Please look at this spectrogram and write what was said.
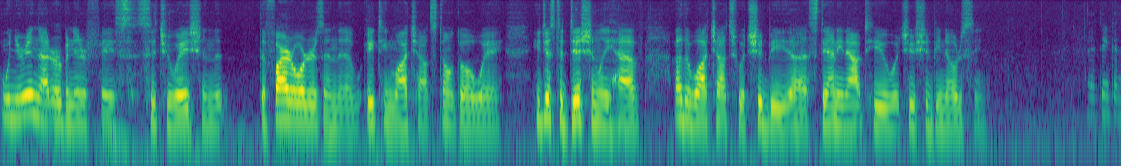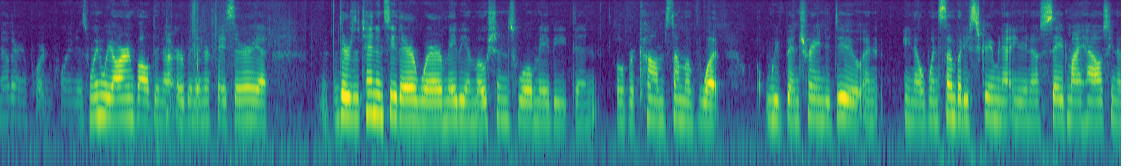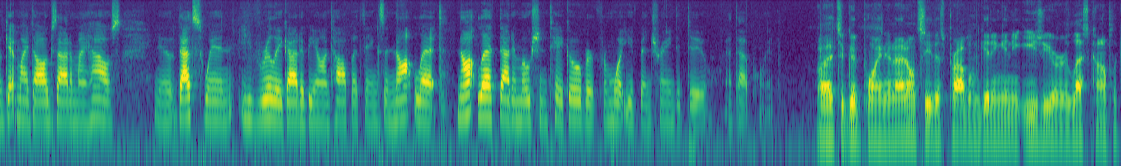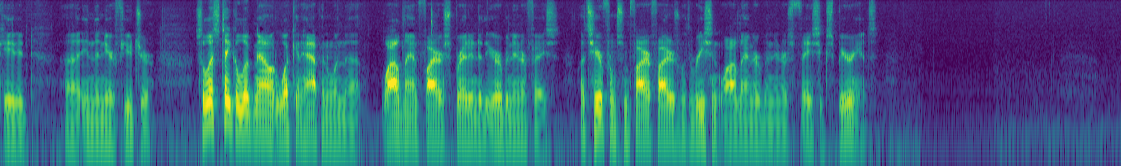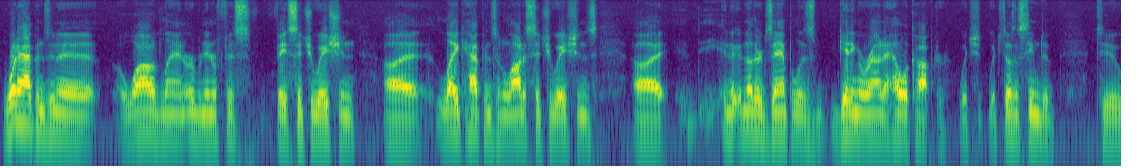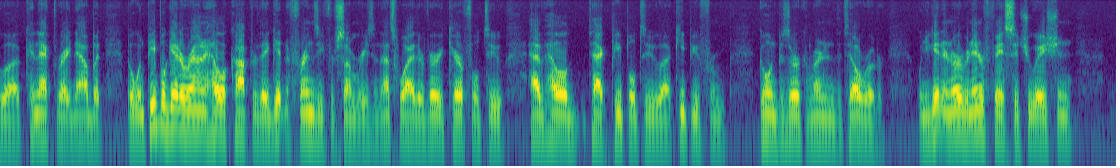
when you're in that urban interface situation, the, the fire orders and the 18 watchouts don't go away. You just additionally have other watchouts which should be uh, standing out to you, which you should be noticing. I think another important point is when we are involved in that urban interface area, there's a tendency there where maybe emotions will maybe then overcome some of what we've been trained to do. And you know, when somebody's screaming at you, you know, save my house, you know, get my dogs out of my house, you know, that's when you've really got to be on top of things and not let not let that emotion take over from what you've been trained to do at that point. Well, that's a good point, and I don't see this problem getting any easier or less complicated uh, in the near future. So let's take a look now at what can happen when the wildland fire spread into the urban interface. Let's hear from some firefighters with recent wildland urban interface experience. what happens in a, a wildland urban interface face situation, uh, like happens in a lot of situations. Uh, another example is getting around a helicopter, which which doesn't seem to to uh, connect right now. But but when people get around a helicopter, they get in a frenzy for some reason. That's why they're very careful to have helitack people to uh, keep you from going berserk and running into the tail rotor. When you get in an urban interface situation,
